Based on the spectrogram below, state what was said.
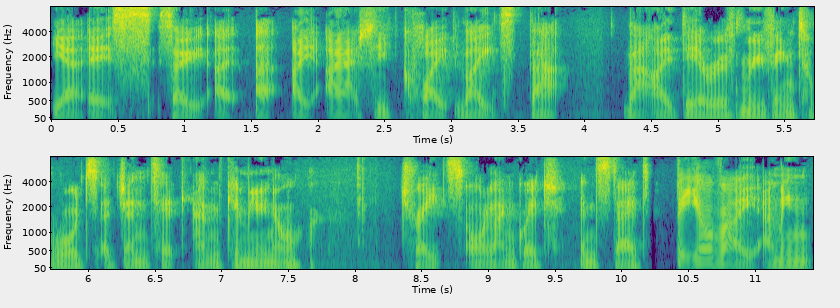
yeah, it's so I, I, I actually quite liked that that idea of moving towards agentic and communal traits or language instead. But you're right. I mean,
